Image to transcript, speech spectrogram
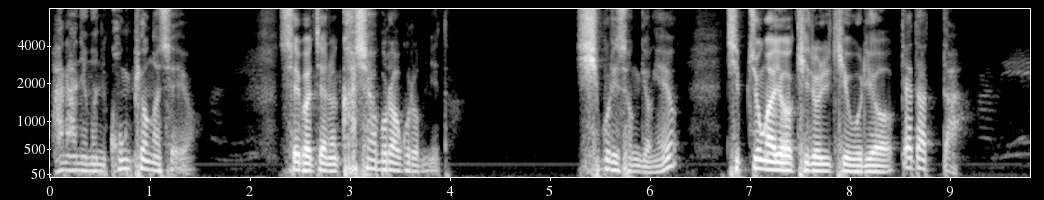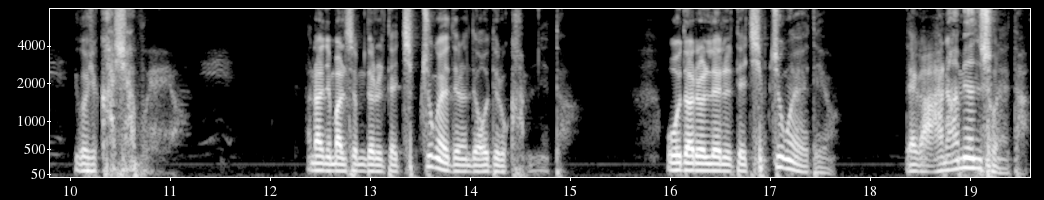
하나님은 공평하세요. 세 번째는 카샤브라고 그럽니다. 시브리 성경이에요. 집중하여 귀를 기울여 깨닫다. 이것이 카샤브예요. 하나님 말씀 들을 때 집중해야 되는데 어디로 갑니다. 오다를 내릴 때 집중해야 돼요. 내가 안 하면 손해다.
